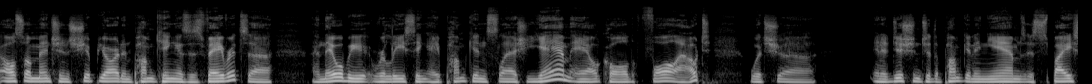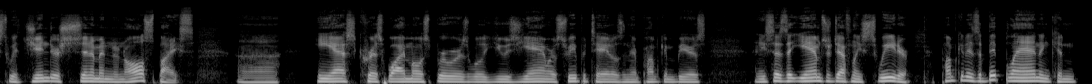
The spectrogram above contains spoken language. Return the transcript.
also mentions Shipyard and Pumpkin as his favorites, uh, and they will be releasing a pumpkin slash yam ale called Fallout, which, uh, in addition to the pumpkin and yams, is spiced with ginger, cinnamon, and allspice. Uh, he asked Chris why most brewers will use yam or sweet potatoes in their pumpkin beers and he says that yams are definitely sweeter. Pumpkin is a bit bland and can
